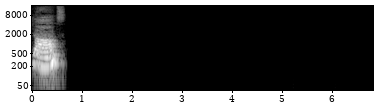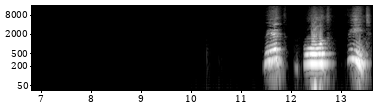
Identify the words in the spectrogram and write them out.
jumps with both feet.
